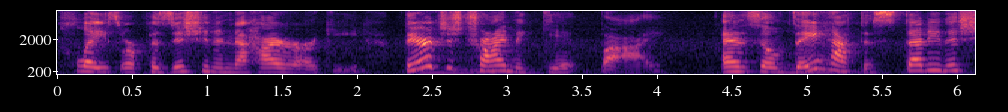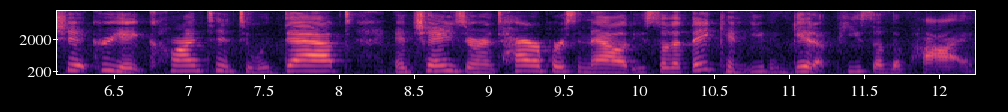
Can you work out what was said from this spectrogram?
place or position in the hierarchy. They're just mm-hmm. trying to get by. And so they have to study this shit, create content to adapt, and change their entire personality so that they can even get a piece of the pie.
